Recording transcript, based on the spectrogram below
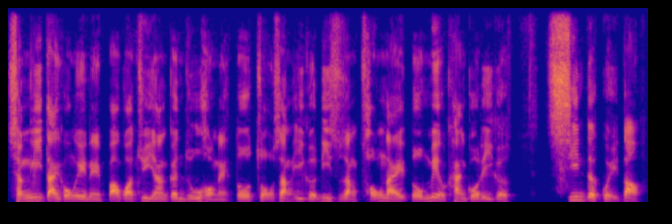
成衣代工业呢，包括聚阳跟如虹呢，都走上一个历史上从来都没有看过的一个新的轨道。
